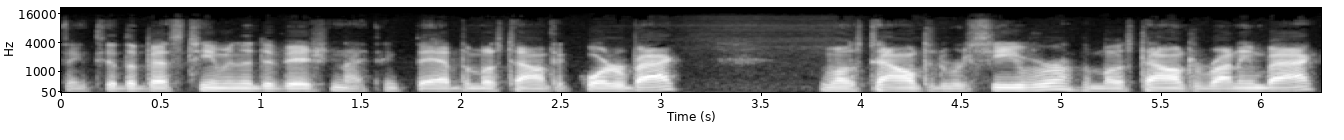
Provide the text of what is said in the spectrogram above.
think they're the best team in the division. I think they have the most talented quarterback, the most talented receiver, the most talented running back,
